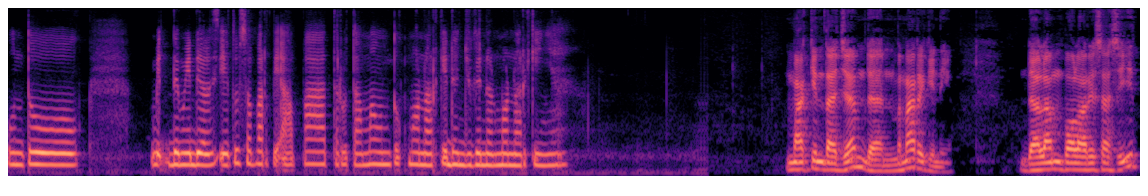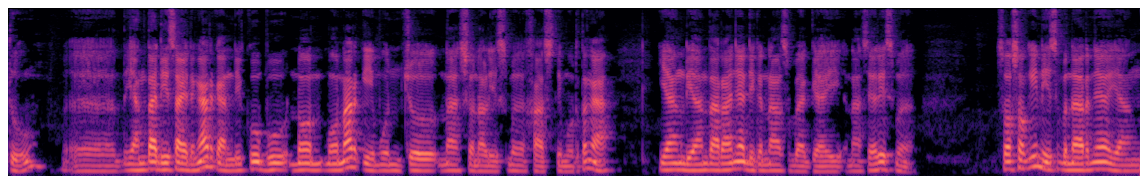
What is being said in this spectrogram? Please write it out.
untuk the Middle East itu seperti apa, terutama untuk monarki dan juga non-monarkinya. Makin tajam dan menarik ini. Dalam polarisasi itu, eh, yang tadi saya dengarkan di kubu non-monarki muncul nasionalisme khas Timur Tengah, yang di antaranya dikenal sebagai Naserisme. Sosok ini sebenarnya yang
